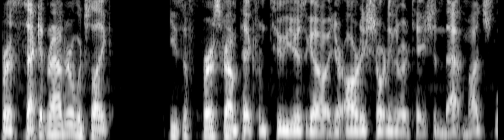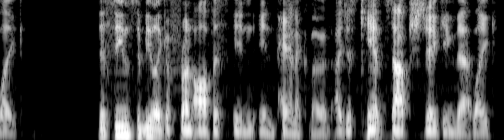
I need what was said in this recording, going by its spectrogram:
for a second rounder, which like he's a first round pick from two years ago, and you're already shortening the rotation that much. Like this seems to be like a front office in in panic mode. I just can't stop shaking that like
